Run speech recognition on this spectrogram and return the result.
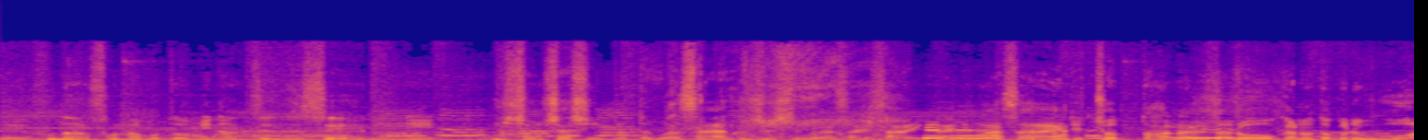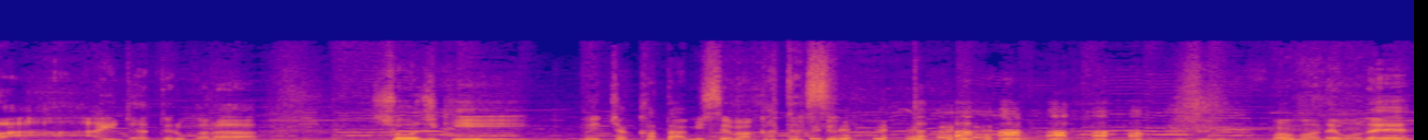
で普段そんなことをみんな全然せえへんのに一緒に写真撮ってください握手してくださいサイン書いてくださいってちょっと離れた廊下のとこでうわーいってやってるから正直めっちゃ肩身狭かったですよ。まあまあでもね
